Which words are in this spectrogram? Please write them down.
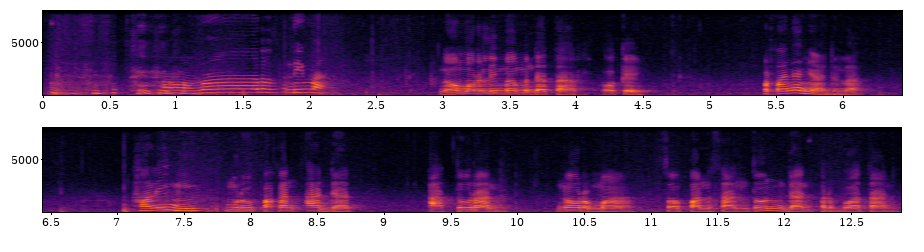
Nomor lima. Nomor 5 mendatar. Oke. Pertanyaannya adalah hal ini merupakan adat, aturan, norma, sopan santun dan perbuatan.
